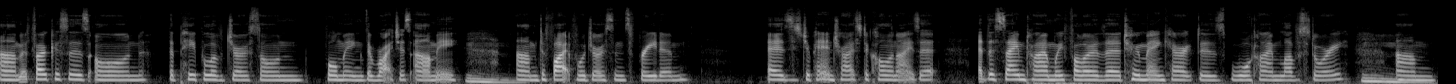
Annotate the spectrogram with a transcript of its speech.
Um, it focuses on the people of Joseon forming the Righteous Army um, to fight for Joseon's freedom as Japan tries to colonize it. At the same time, we follow the two main characters' wartime love story mm. um,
